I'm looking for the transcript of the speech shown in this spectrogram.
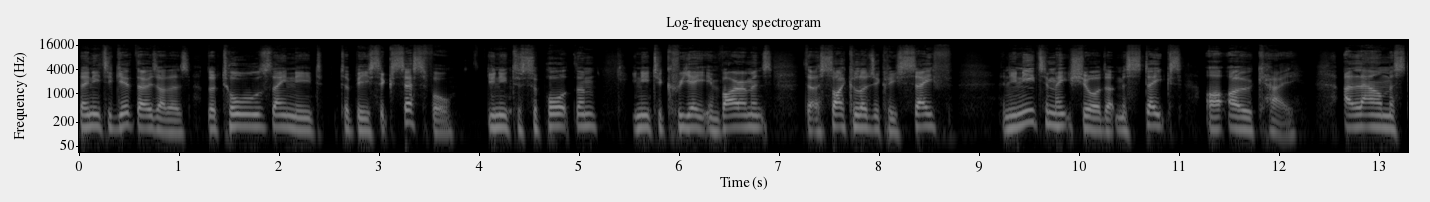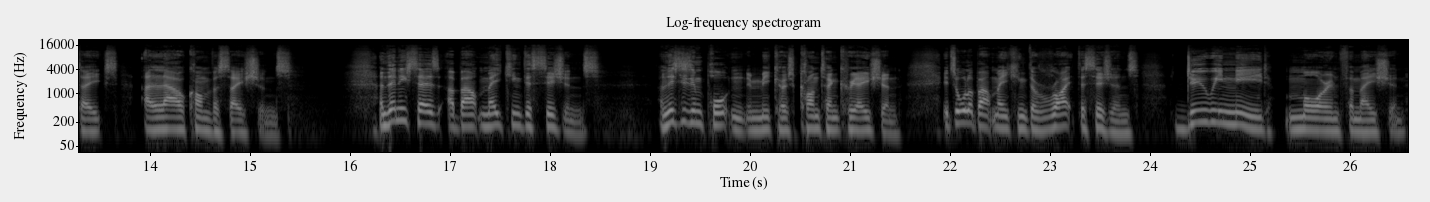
They need to give those others the tools they need to be successful. You need to support them. You need to create environments that are psychologically safe. And you need to make sure that mistakes are okay. Allow mistakes, allow conversations. And then he says about making decisions. And this is important in Mikko's content creation. It's all about making the right decisions. Do we need more information?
